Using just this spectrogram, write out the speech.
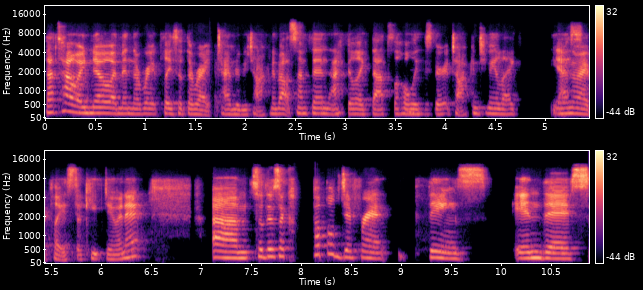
that's how I know I'm in the right place at the right time to be talking about something. I feel like that's the Holy Spirit talking to me, like you're yes. in the right place. So keep doing it. Um, so there's a couple different things in this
